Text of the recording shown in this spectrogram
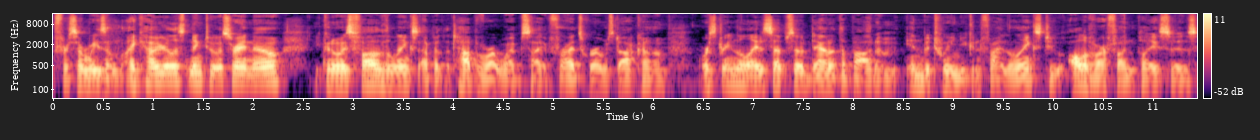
for some reason, like how you're listening to us right now, you can always follow the links up at the top of our website, friedsquirms.com, or stream the latest episode down at the bottom. In between, you can find the links to all of our fun places.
